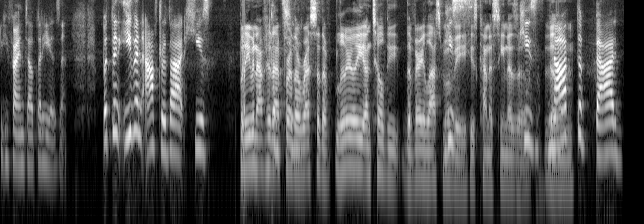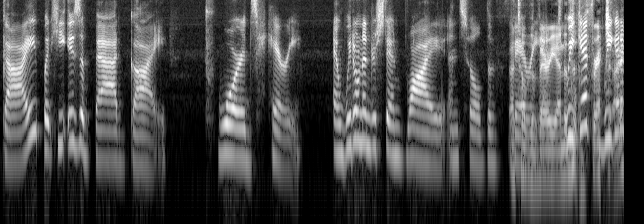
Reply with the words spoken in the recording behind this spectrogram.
he finds out that he isn't. But then even after that, he's But even after that, for the rest of the literally until the the very last movie, he's, He's- kind of seen as a he's villain. not the bad guy, but he is a bad guy towards Harry. And we don't understand why until the very Until the very end of we the get we get a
